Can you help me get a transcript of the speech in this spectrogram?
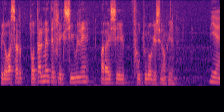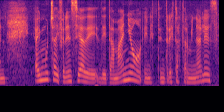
pero va a ser totalmente flexible para ese futuro que se nos viene. Bien, ¿hay mucha diferencia de, tamaño entre estas terminales?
